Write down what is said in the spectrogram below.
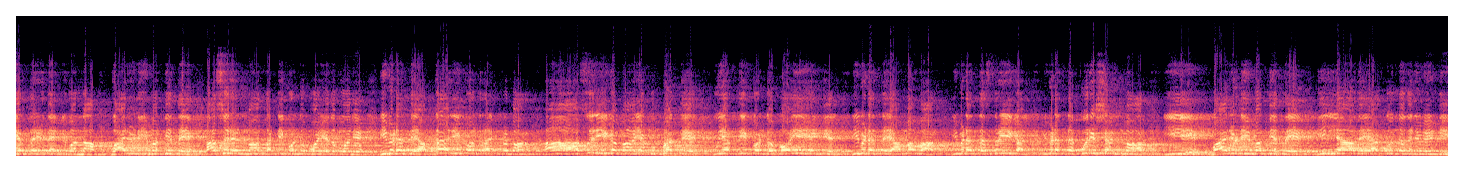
ഉയർത്തെഴുന്നേറ്റ് വന്ന വാരുണി മദ്യത്തെ അസുരന്മാർ തട്ടിക്കൊണ്ടുപോയതുപോലെ ഇവിടത്തെ അബ്കാരി കോൺട്രാക്ടർമാർ ആ ആസുരീകമായ കുപ്പത്തെ ഉയർത്തിക്കൊണ്ടുപോയി എങ്കിൽ ഇവിടത്തെ അമ്മമാർ ഇവിടത്തെ സ്ത്രീകൾ ഇവിടത്തെ പുരുഷന്മാർ ഈ വാരുണി മദ്യത്തെ ഇല്ലാതെയാക്കുന്നതിന് വേണ്ടി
